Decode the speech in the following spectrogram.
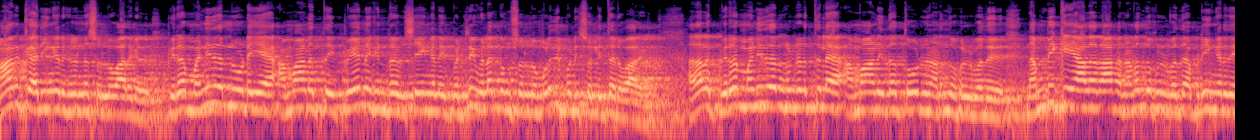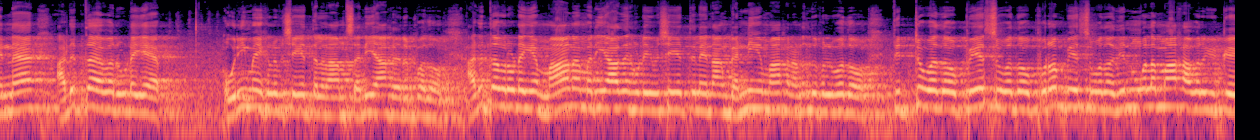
மார்க்க அறிஞர்கள் என்ன சொல்லுவார்கள்? பிற மனிதனுடைய அமானத்தை பேணுகின்ற விஷயங்களை பற்றி விளக்கம் சொல்லும் பொழுது இப்படி சொல்லி தருவார்கள். அதனால் பிற மனிதர்களிடத்தில் அமானிதத்தோடு நடந்து கொள்வது நம்பிக்கையாளராக நடந்து கொள்வது அப்படிங்கிறது என்ன? அடுத்தவருடைய உரிமைகள் விஷயத்தில் நாம் சரியாக இருப்பதும் அடுத்தவருடைய மான மரியாதைகளுடைய விஷயத்திலே நாம் கண்ணியமாக நடந்து கொள்வதோ திட்டுவதோ பேசுவதோ புறம் பேசுவதோ இதன் மூலமாக அவருக்கு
